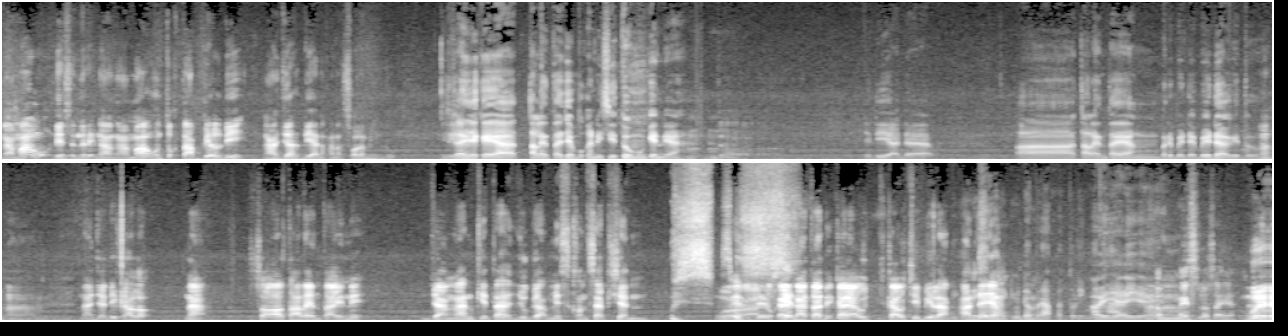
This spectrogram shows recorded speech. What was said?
nggak mau, dia sendiri nggak nggak mau untuk tampil di ngajar di anak-anak sekolah minggu. Istilahnya kayak talentanya bukan di situ mungkin ya. Gitu. Jadi ada uh, talenta yang berbeda-beda gitu. Heeh. Nah, jadi kalau nah soal talenta ini jangan kita juga misconception. Wah, aduh, kayak kata tadi kayak U- Kak Uci bilang, Digaris ada yang udah berapa tuh lima Oh, iya, kali iya. Emes loh saya. Wih,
